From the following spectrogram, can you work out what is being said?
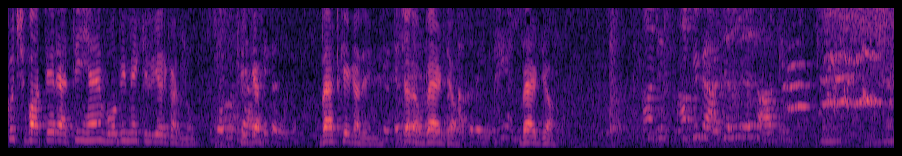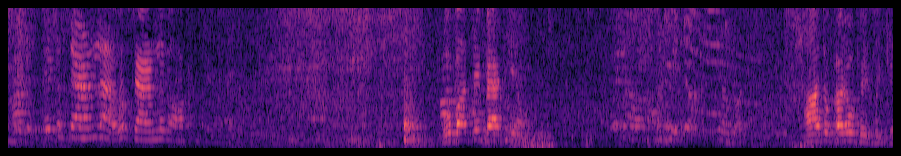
कुछ बातें रहती हैं वो भी मैं क्लियर कर लूँ। ठीक है? बैठ के करेंगे। चलो बैठ जाओ। बैठ जाओ। हाँ जी आप भी बैठ जाओ मेरे साथ ही। एक स्टैंड ला वो स्टैंड लगा वो बातें बैठ के हों। हाँ? तो करो फिर पीछे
